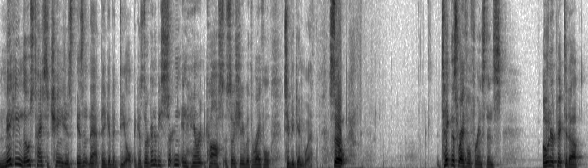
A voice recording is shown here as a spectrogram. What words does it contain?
making those types of changes isn't that big of a deal because there are going to be certain inherent costs associated with the rifle to begin with. So take this rifle for instance, owner picked it up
